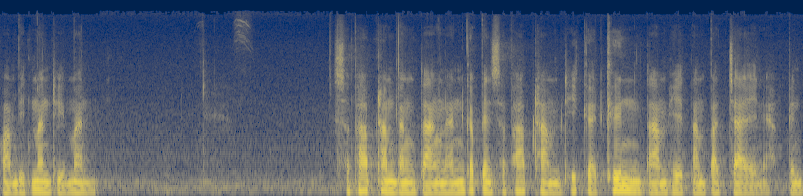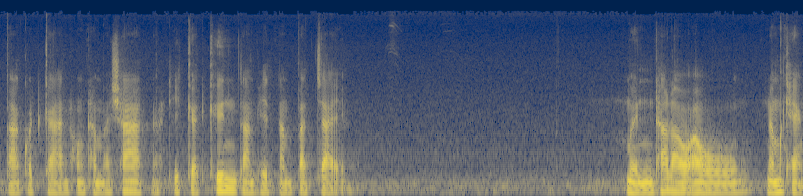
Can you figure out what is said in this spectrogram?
ความยึดมั่นถือมั่น สภาพธรรมต่าง ๆ นั้นก็เป็นสภาพธรรมที่เกิดขึ้นตามเหตุตามปัจจัยเนี่ยเป็นปรากฏการณ์ของธรรมชาตินะที่เกิดขึ้นตามเหตุตามปัจจัย เหมือนถ้าเราเอาน้ำแข็ง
